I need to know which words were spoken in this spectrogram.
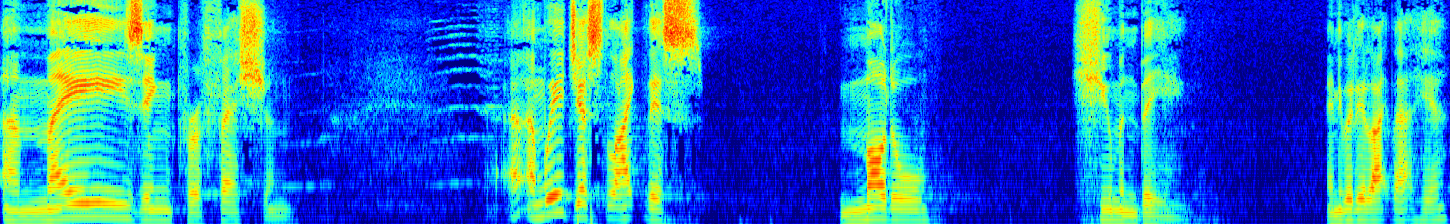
amazing profession. And we're just like this model human being. Anybody like that here?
